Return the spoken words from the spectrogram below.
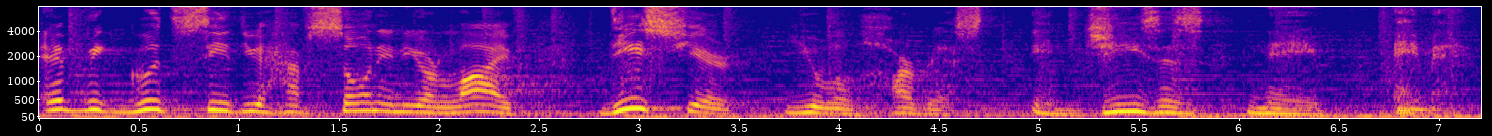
Every good seed you have sown in your life, this year you will harvest. In Jesus' name, amen.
